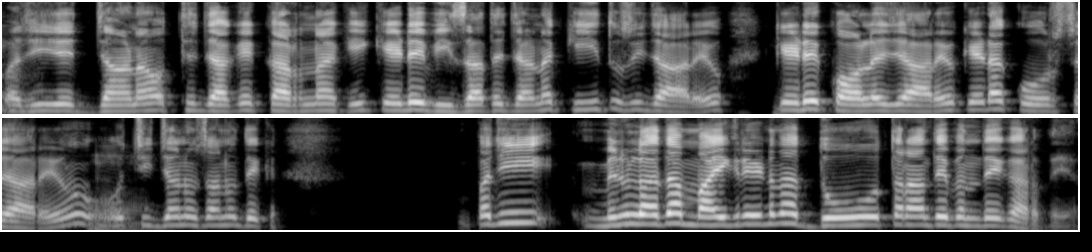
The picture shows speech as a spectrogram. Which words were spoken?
ਭਾਜੀ ਇਹ ਜਾਣਾ ਉੱਥੇ ਜਾ ਕੇ ਕਰਨਾ ਕੀ? ਕਿਹੜੇ ਵੀਜ਼ਾ ਤੇ ਜਾਣਾ? ਕੀ ਤੁਸੀਂ ਜਾ ਰਹੇ ਹੋ? ਕਿਹੜੇ ਕਾਲਜ ਜਾ ਰਹੇ ਹੋ? ਕਿਹੜਾ ਕੋਰਸ ਜਾ ਰਹੇ ਹੋ? ਉਹ। ਚੀਜ਼ਾਂ ਨੂੰ ਸਾਨੂੰ ਦੇਖ ਭਾਜੀ ਮੈਨੂੰ ਲੱਗਦਾ ਮਾਈਗ੍ਰੇਟ ਨਾ ਦੋ ਤਰ੍ਹਾਂ ਦੇ ਬੰਦੇ ਕਰਦੇ ਆ।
